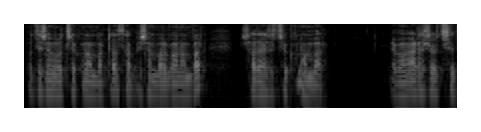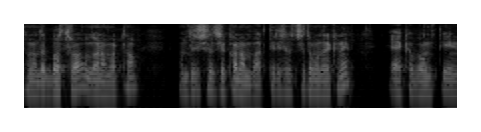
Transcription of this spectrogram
পঁচিশ নম্বর হচ্ছে ক নাম্বারটা, ছাব্বিশ নম্বর গ নাম্বার, সাতাশ হচ্ছে ক নাম্বার। এবং আঠাশ হচ্ছে তোমাদের বস্ত্র, গ নাম্বারটা, উনত্রিশ হচ্ছে ক নাম্বার, তিরিশ হচ্ছে তোমাদের এখানে এক এবং তিন,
